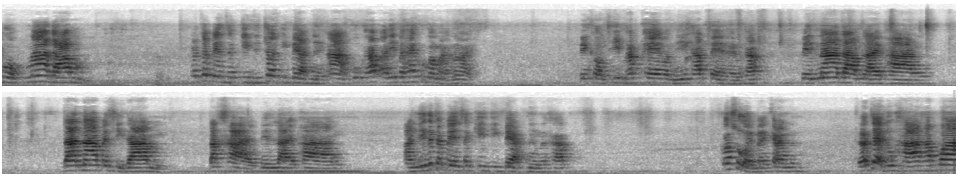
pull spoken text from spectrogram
หมวกหน้าดำก็จะเป็นสกรีนดิจิตอลอีกแบบหนึ่งอะครูครับ อันนี้ไปให้คุณมาหมาหน่อย เป็นของทีมฮักแพรวันนี้ครับแพรเห็นไหมครับ เป็นหน้าดำลายพราง ด้านหน้าเป็นสีดำตะข่ายเป็นลายพราง อันนี้ก็จะเป็นสกรีนอีกแบบหนึ่งนะครับ ก็สวยเหมือนกัน แล้วแต่ลูกค้าครับว่า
